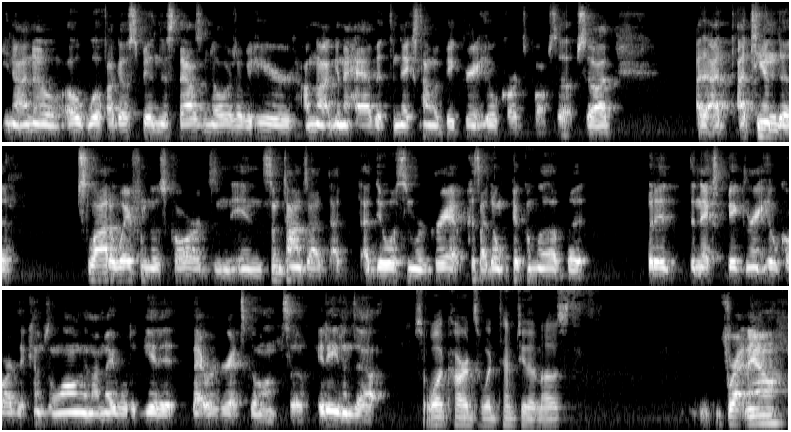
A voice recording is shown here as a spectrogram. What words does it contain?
you know, I know. Oh well, if I go spend this thousand dollars over here, I'm not going to have it the next time a big Grant Hill cards pops up. So I, I, I tend to slide away from those cards, and, and sometimes I, I, I deal with some regret because I don't pick them up, but but it, the next big Grant Hill card that comes along and I'm able to get it, that regret's gone. So it evens out. So what cards would tempt you the most? Right now,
